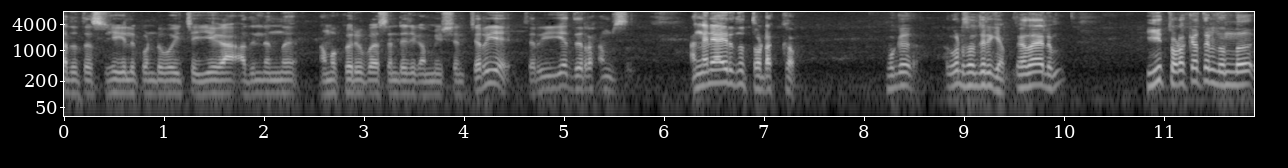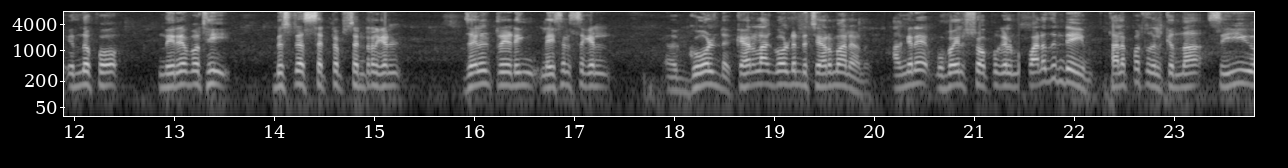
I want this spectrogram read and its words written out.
അത് തസ്ഹീൽ കൊണ്ടുപോയി ചെയ്യുക. അതിൽ നിന്ന് നമുക്കൊരു പെർസെന്റേജ് കമ്മീഷൻ ചെറിയ ചെറിയ ദിർഹംസ് അങ്ങനെയായിരുന്നു തുടക്കം. നമുക്ക് അങ്ങോട്ട് സഞ്ചരിക്കാം. ഏതായാലും ഈ തുടക്കത്തിൽ നിന്ന് ഇന്നിപ്പോൾ നിരവധി ബിസിനസ് സെറ്റപ്പ് സെന്ററുകൾ ജനറൽ ട്രേഡിംഗ് ലൈസൻസുകൾ ഗോൾഡ് കേരള ഗോൾഡിന്റെ ചെയർമാനാണ് അങ്ങനെ മൊബൈൽ ഷോപ്പുകൾ പലതിന്റെയും തലപ്പത്ത് നിൽക്കുന്ന സിഇഒ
